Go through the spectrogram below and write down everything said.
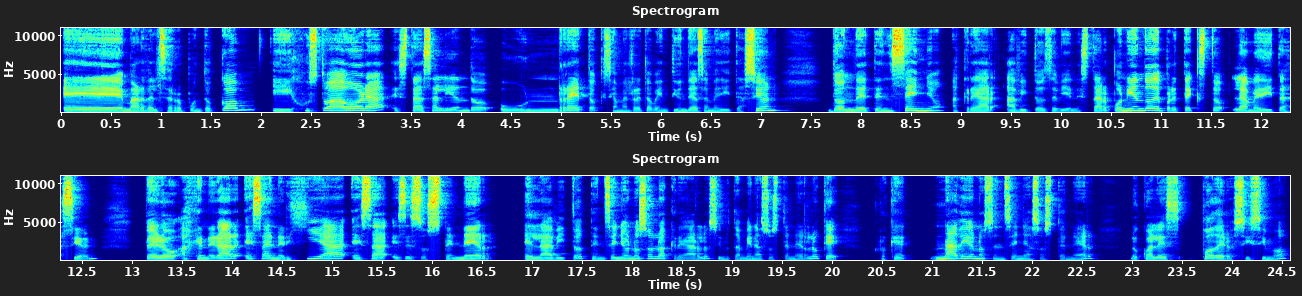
Eh, mardelcerro.com y justo ahora está saliendo un reto que se llama el reto 21 días de meditación, donde te enseño a crear hábitos de bienestar, poniendo de pretexto la meditación pero a generar esa energía, esa, ese sostener el hábito. Te enseño no solo a crearlo, sino también a sostenerlo, que creo que nadie nos enseña a sostener, lo cual es poderosísimo.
